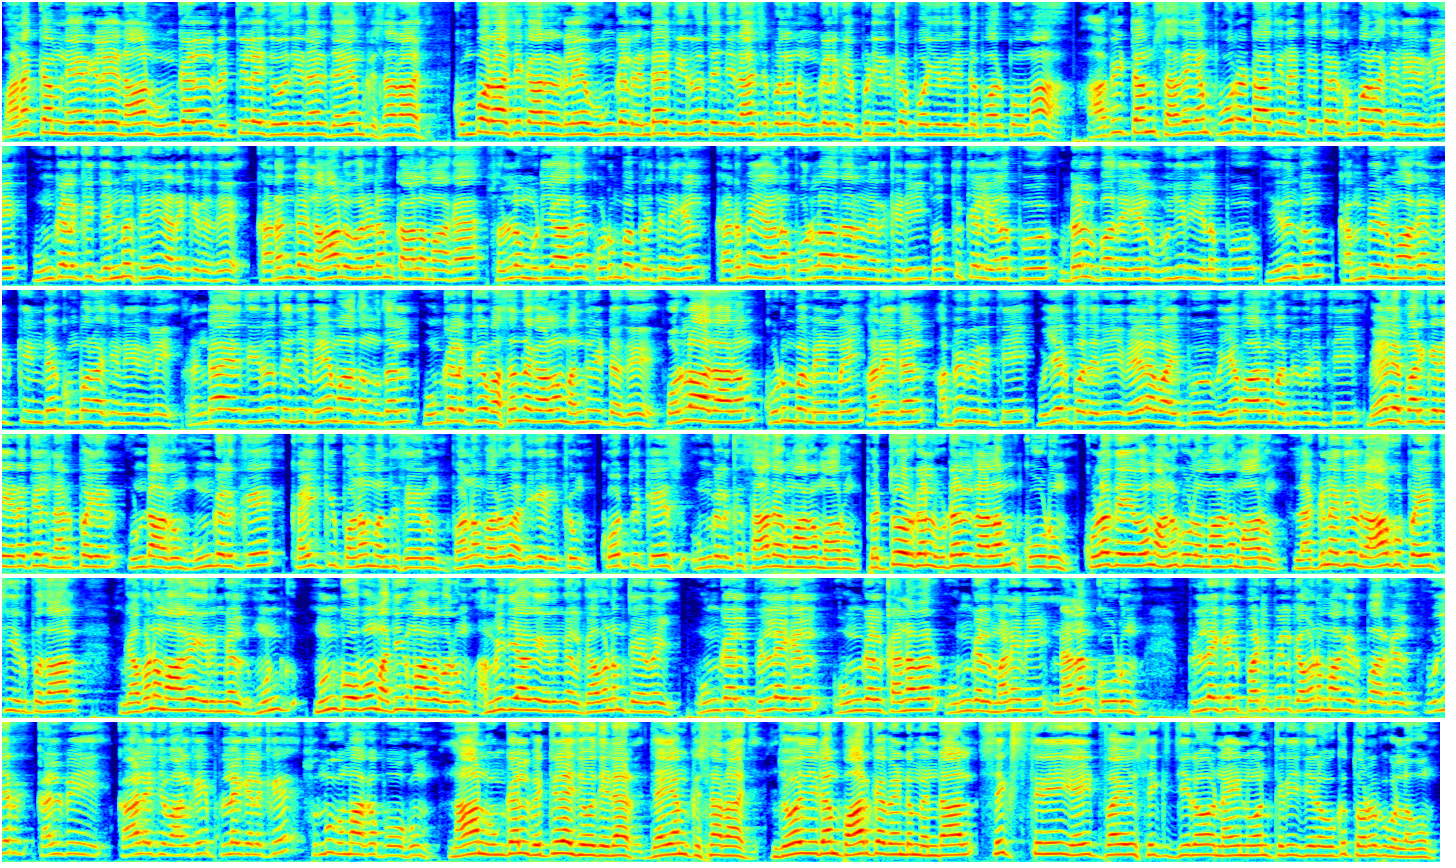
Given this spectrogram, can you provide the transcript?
வணக்கம் நேர்களே நான் உங்கள் வெற்றிலை ஜோதிடர் ஜெயம் கிருஷ்ணராஜ். கும்பராசிக்காரர்களே உங்கள் ரெண்டாயிரத்தி இருபத்தஞ்சு ராசி பலன் உங்களுக்கு எப்படி இருக்க போகிறது என்று பார்ப்போமா? அவிட்டம் சதயம் பூரட்டாசி நட்சத்திர கும்பராசி நேர்களே உங்களுக்கு ஜென்ம சனி நடக்கிறது. கடந்த நாலு வருடம் காலமாக சொல்ல முடியாத குடும்ப பிரச்சனைகள் கடுமையான பொருளாதார நெருக்கடி சொத்துக்கள் இழப்பு உடல் உபாதைகள் உயிர் இழப்பு இருந்தும் கம்பீரமாக நிற்கின்ற கும்பராசி நேர்களே ரெண்டாயிரத்தி இருபத்தஞ்சு மே மாதம் முதல் உங்களுக்கு வசந்த காலம் வந்துவிட்டது. பொருளாதாரம் குடும்ப மேன்மை அடைதல் அபிவிருத்தி உயர் பதவி வேலைவாய்ப்பு வியாபாரம் அபிவிருத்தி வேலை பார்க்கிற இடத்தில் நற்பெயர் உண்டாகும். உங்களுக்கு கைக்கு பணம் வந்து சேரும். பணம் வரவு அதிகரிக்கும். கோர்ட்டு கேஸ் உங்களுக்கு சாதகமாக மாறும். பெற்றோர்கள் உடல் நலம் கூடும். குலதெய்வம் அனுகூலமாக மாறும். லக்னத்தில் ராகு பயிற்சி இருப்பதால் கவனமாக இருங்கள். முன் முன்கோபம் அதிகமாக வரும். அமைதியாக இருங்கள். கவனம் தேவை. உங்கள் பிள்ளைகள் உங்கள் கணவர் உங்கள் மனைவி நலம் கூடும். பிள்ளைகள் படிப்பில் கவனமாக இருப்பார்கள். உயர் கல்வி காலேஜ் வாழ்க்கை பிள்ளைகளுக்கு சுமூகமாக போகும். நான் உங்கள் வெற்றிலை ஜோதிடர் ஜெயம் கிருஷ்ணராஜ். ஜோதிடம் பார்க்க வேண்டும் என்றால் six three eight five six zero nine one three ஜீரோவுக்கு தொடர்பு கொள்ளவும்.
